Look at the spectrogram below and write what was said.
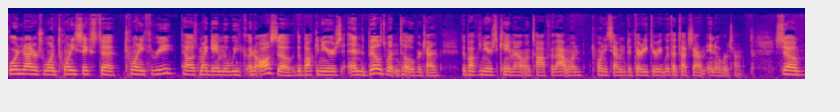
49ers won 26 to 23. That was my game of the week. And also, the Buccaneers and the Bills went into overtime. The Buccaneers came out on top for that one, 27 to 33 with a touchdown in overtime. So,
